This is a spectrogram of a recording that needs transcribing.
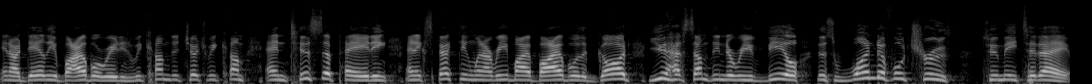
in our daily Bible readings. We come to church, we come anticipating and expecting when I read my Bible that God, you have something to reveal this wonderful truth to me today.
